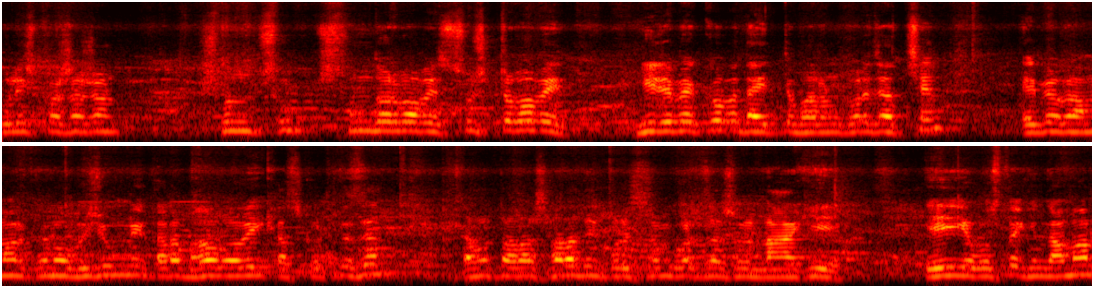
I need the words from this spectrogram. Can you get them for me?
পুলিশ প্রশাসন সুন্দরভাবে, সুষ্ঠুভাবে, নিরপেক্ষভাবে দায়িত্ব পালন করে যাচ্ছেন। এই ব্যাপারে আমার কোনো অভিযোগ নেই। তারা ভালোভাবেই কাজ করতেছেন। এবং তারা সারাদিন পরিশ্রম করতেছে আসলে না খেয়ে। এই অবস্থা, কিন্তু আমার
